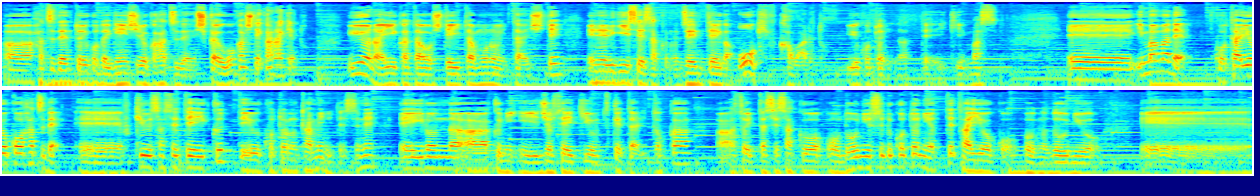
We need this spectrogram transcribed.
あ発電ということで原子力発電しっかり動かしていかなきゃというような言い方をしていたものに対してエネルギー政策の前提が大きく変わるということになっていきます。えー、今までこう太陽光発電、えー、普及させていくっていうことのためにですね、えー、いろんな国助成金をつけたりとかあそういった施策を導入することによって太陽光の導入を、え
